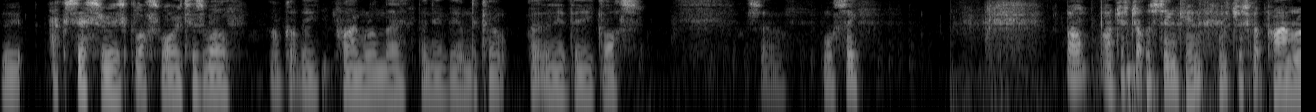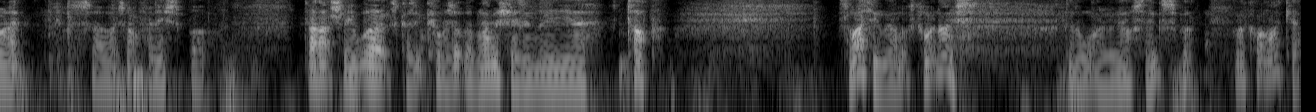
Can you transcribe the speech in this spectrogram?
the accessories gloss white as well. I've got the primer on there. They need the undercoat. Uh, they need the gloss. So we'll see. Well, I've just dropped the sink in. It's just got primer on it, so it's not finished, but that actually works because it covers up the blemishes in the uh, top. So I think that looks quite nice. Don't know what anyone else thinks, but I quite like it.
